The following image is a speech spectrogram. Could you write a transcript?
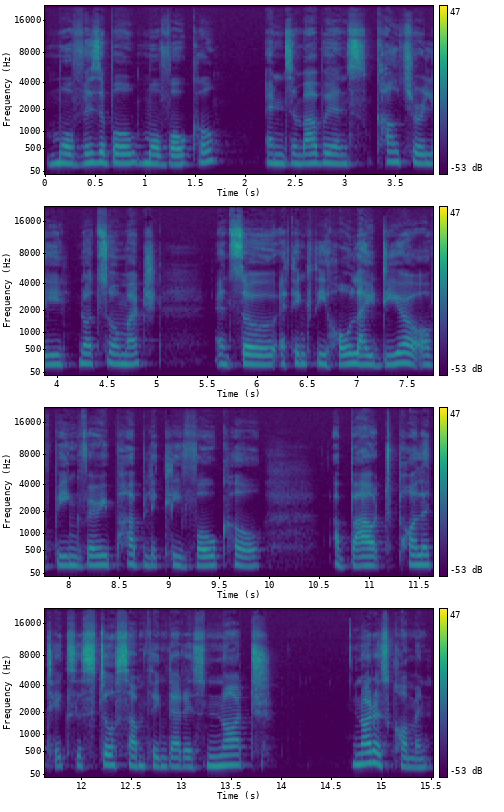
more visible, more vocal, and Zimbabweans culturally not so much. And so I think the whole idea of being very publicly vocal about politics is still something that is not not as common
